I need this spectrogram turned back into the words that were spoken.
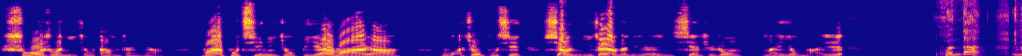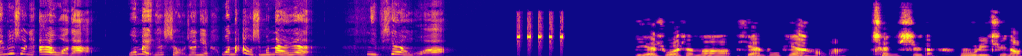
说说你就当真呀？玩不起你就别玩呀！我就不信像你这样的女人，现实中没有男人。混蛋！你明明说你爱我的，我每天守着你，我哪有什么男人？你骗我！别说什么骗不骗，好吧？真是的，无理取闹，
